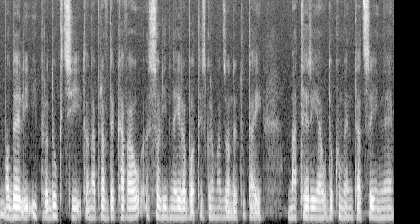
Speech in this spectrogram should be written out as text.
modeli i produkcji, to naprawdę kawał solidnej roboty. Zgromadzony tutaj materiał dokumentacyjny,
